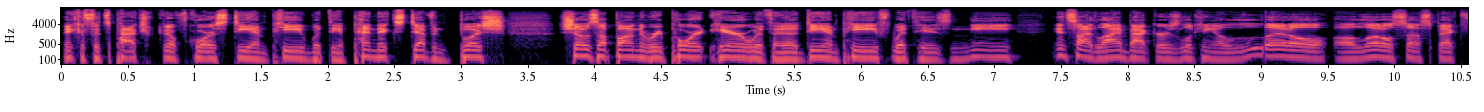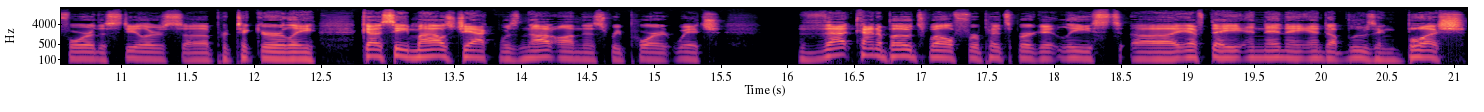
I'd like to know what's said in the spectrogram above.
Minkah Fitzpatrick, of course, DNP with the appendix. Devin Bush shows up on the report here with a DNP with his knee. Inside linebackers looking a little a little suspect for the Steelers, uh, particularly. Got to see Myles Jack was not on this report, which that kind of bodes well for Pittsburgh at least. Uh, if they and then they end up losing Bush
